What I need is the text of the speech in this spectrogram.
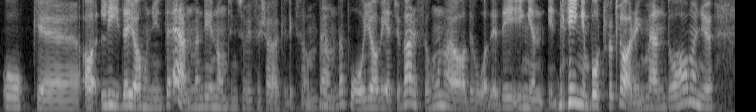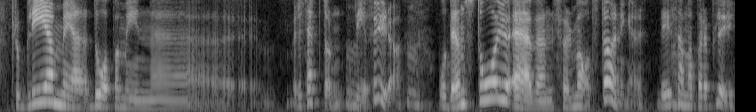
Och eh, ja, lider gör hon ju inte än, men det är någonting som vi försöker liksom vända på. Och jag vet ju varför. Hon har ADHD. Det är ingen, det är ingen bortförklaring, men då har man ju problem med dopamin eh, receptorn D4. Och den står ju även för matstörningar. Det är samma paraply.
